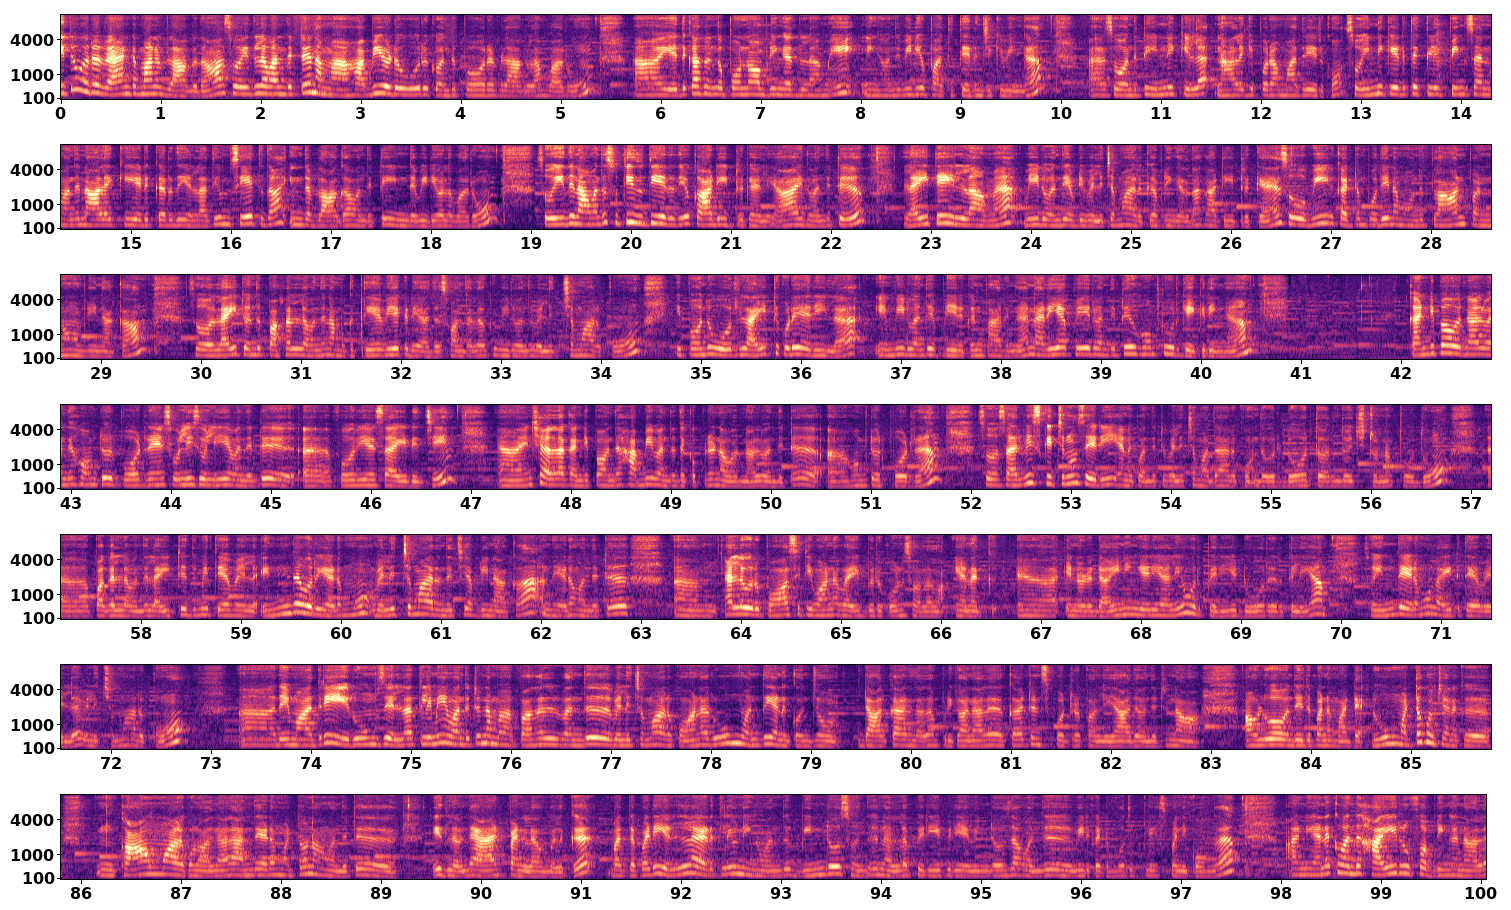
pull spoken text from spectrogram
இது ஒரு ரேண்டமான விலாக் தான். ஸோ இதில் வந்துட்டு நம்ம ஹபியோட ஊருக்கு வந்து போகிற விலாக்லாம் வரும். எதுக்காக இங்கே போனோம் அப்படிங்கிறது எல்லாமே நீங்கள் வந்து வீடியோ பார்த்து தெரிஞ்சுக்குவீங்க. ஸோ வந்துட்டு இன்றைக்கி இல்லை நாளைக்கு போகிற மாதிரி இருக்கும். ஸோ இன்றைக்கி எடுத்த கிளிப்பிங்ஸ் அண்ட் வந்து நாளைக்கு எடுக்கிறது எல்லாத்தையும் சேர்த்து தான் இந்த விலாகாக வந்துட்டு இந்த வீடியோவில் வரும். ஸோ இது நான் வந்து சுற்றி சுற்றி எதையோ காட்டிகிட்டு இருக்கேன் இல்லையா? இது வந்துட்டு லைட்டே இல்லாமல் வீடு வந்து எப்படி வெளிச்சமாக இருக்குது அப்படிங்கிறதான் காட்டிகிட்டு இருக்கேன். ஸோ வீடு கட்டும் போதே நம்ம வந்து பிளான் பண்ணோம் அப்படின்னாக்கா ஸோ லைட் வந்து பகலில் வந்து நமக்கு தேவையே கிடையாது. ஸோ அந்தளவுக்கு வீடு வந்து வெளிச்சமாக இருக்கும். இப்போ வந்து ஒரு லைட்டு கூட எரியல. என் வீடு வந்து எப்படி இருக்குன்னு பாருங்கள் நிறைய பேர் வந்துட்டு ஹோம் டூர் கேட்குறீங்க கண்டிப்பாக ஒரு நாள் வந்து ஹோம் டூர் போடுறேன் சொல்லி சொல்லியே வந்துட்டு ஃபோர் இயர்ஸ் ஆகிடுச்சு இன்ஷால்லாம் கண்டிப்பாக வந்து ஹபி வந்ததுக்கப்புறம் நான் ஒரு நாள் வந்துட்டு ஹோம் டூர் போடுறேன். ஸோ சர்வீஸ் கிச்சனும் சரி எனக்கு வந்துட்டு வெளிச்சமாக தான் இருக்கும். இந்த ஒரு டோர் திறந்து வச்சிட்டோன்னா போதும். பகலில் வந்து லைட் எதுவுமே தேவையில்லை. எந்த ஒரு இடமும் வெளிச்சமாக இருந்துச்சு அப்படின்னாக்கா அந்த இடம் வந்துட்டு நல்ல ஒரு பாசிட்டிவான வைப் இருக்கும்னு சொல்லலாம். எனக்கு என்னோடய என்னோட டைனிங் ஏரியாலேயும் ஒரு பெரிய டோர் இருக்கு இல்லையா? ஸோ இந்த இடமும் லைட் தேவையில்லை சந்தோஷமாக இருக்கும். அதே மாதிரி ரூம்ஸ் எல்லாத்துலேயுமே வந்துட்டு நம்ம பகல் வந்து வெளிச்சமாக இருக்கும். ஆனால் ரூம் வந்து எனக்கு கொஞ்சம் டார்க்காக இருந்தால் தான் பிடிக்கும். அதனால் கர்டன்ஸ் போட்டிருப்பேன் இல்லையா? அதை வந்துட்டு நான் அவ்வளோவா வந்து இது பண்ண மாட்டேன். ரூம் மட்டும் கொஞ்சம் எனக்கு காமாக இருக்கணும். அதனால் அந்த இடம் மட்டும் நான் வந்துட்டு இதில் வந்து ஆட் பண்ணல உங்களுக்கு. மற்றபடி எல்லா இடத்துலையும் நீங்கள் வந்து விண்டோஸ் வந்து நல்ல பெரிய பெரிய விண்டோஸாக வந்து வீடு கட்டும்போது ப்ளேஸ் பண்ணிக்கோங்க. அண்ட் எனக்கு வந்து ஹை ரூஃப் அப்படிங்கிறனால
